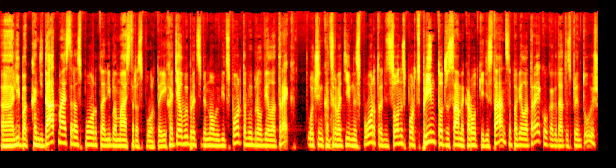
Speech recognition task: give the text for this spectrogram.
э, либо кандидат мастера спорта, либо мастера спорта. И хотел выбрать себе новый вид спорта, выбрал велотрек, очень консервативный спорт, традиционный спорт, спринт, тот же самый короткие дистанции по велотреку, когда ты спринтуешь,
